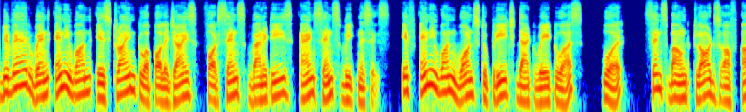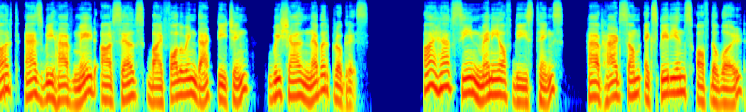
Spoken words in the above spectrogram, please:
Beware when anyone is trying to apologize for sense vanities and sense weaknesses. If anyone wants to preach that way to us, poor, sense-bound clods of earth as we have made ourselves by following that teaching, we shall never progress. I have seen many of these things, have had some experience of the world,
